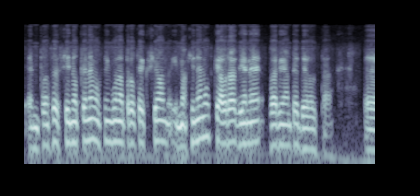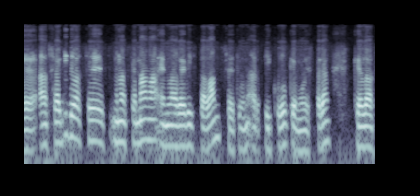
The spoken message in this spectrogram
Entonces, si no tenemos ninguna protección, imaginemos que ahora viene variante Delta eh, ha salido hace una semana en la revista Lancet un artículo que muestra que las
